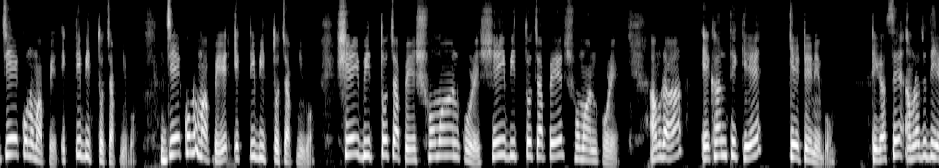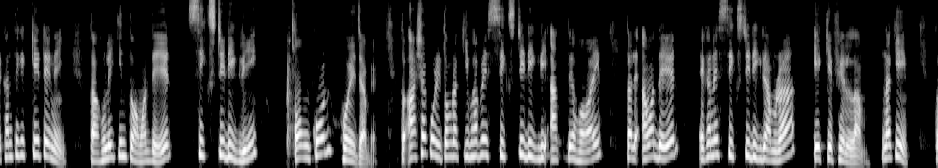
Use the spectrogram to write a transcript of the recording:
যে কোনো মাপের একটি বৃত্তচাপ নিব। যে কোনো মাপের একটি বৃত্তচাপ নিব। সেই বৃত্তচাপে সমান করে, সেই বৃত্তচাপের সমান করে আমরা এখান থেকে কেটে নেব। ঠিক আছে? আমরা যদি এখান থেকে কেটে নেই, তাহলেই কিন্তু আমাদের সিক্সটি ডিগ্রি অঙ্কন হয়ে যাবে। তো আশা করি তোমরা কীভাবে সিক্সটি ডিগ্রি আঁকতে হয়? তাহলে আমাদের এখানে সিক্সটি ডিগ্রি আমরা এঁকে ফেললাম, নাকি? তো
